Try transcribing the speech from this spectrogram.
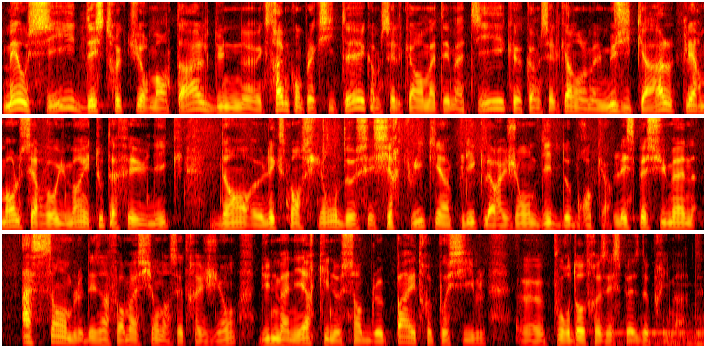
mais aussi des structures mentales d'une extrême complexité, comme c'est le cas en mathématiques, comme c'est le cas dans le domaine musical. Clairement, le cerveau humain est tout à fait unique dans euh, l'expansion de ces circuits qui impliquent la région dite de Broca. L'espèce humaine assemble des informations dans cette région d'une manière qui ne semble pas être possible euh, pour d'autres espèces de primates.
